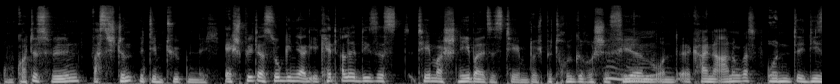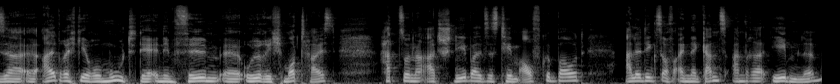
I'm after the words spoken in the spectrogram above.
um Gottes Willen, was stimmt mit dem Typen nicht? Er spielt das so genial. Ihr kennt alle dieses Thema Schneeballsystem durch betrügerische mhm. Firmen und äh, keine Ahnung was. Und dieser äh, Albrecht Geromuth, der in dem Film äh, Ulrich Mott heißt, hat so eine Art Schneeballsystem aufgebaut, allerdings auf einer ganz anderen Ebene.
